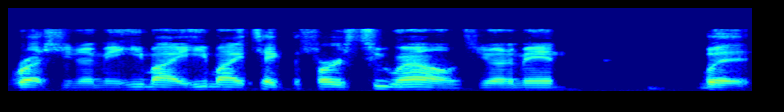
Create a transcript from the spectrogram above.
rush. You know what I mean? He might he might take the first two rounds. You know what I mean? But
